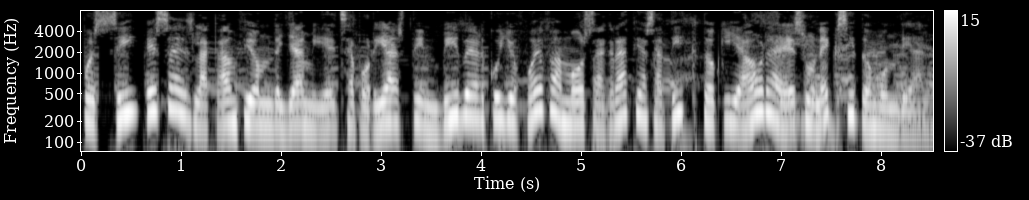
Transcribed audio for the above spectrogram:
Pues sí, esa es la canción de Yami hecha por Justin Bieber cuyo fue famosa gracias a TikTok y ahora es un éxito mundial.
